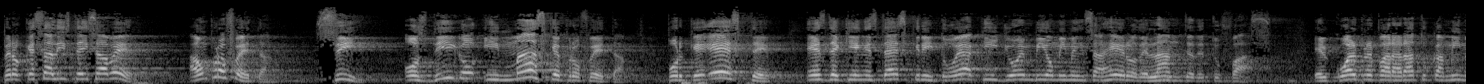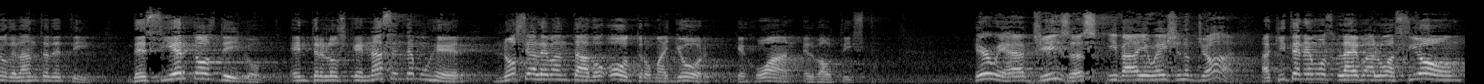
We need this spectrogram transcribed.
¿Pero qué salisteis a ver? ¿A un profeta? Sí, os digo y más que profeta, porque este es de quien está escrito, he aquí yo envío mi mensajero delante de tu faz, el cual preparará tu camino delante de ti. De cierto os digo, entre los que nacen de mujer no se ha levantado otro mayor que Juan el Bautista. Here we have Jesus' evaluation of John. Aquí tenemos la evaluación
